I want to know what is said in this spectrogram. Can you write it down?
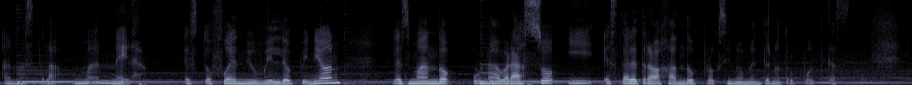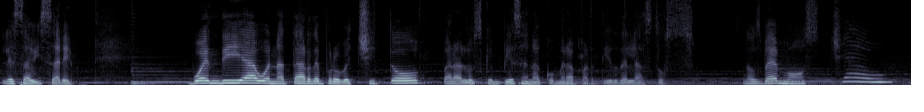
a nuestra manera. Esto fue en mi humilde opinión. Les mando un abrazo y estaré trabajando próximamente en otro podcast. Les avisaré. Buen día, buena tarde, provechito para los que empiezan a comer a partir de las 2. Nos vemos. Chao.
